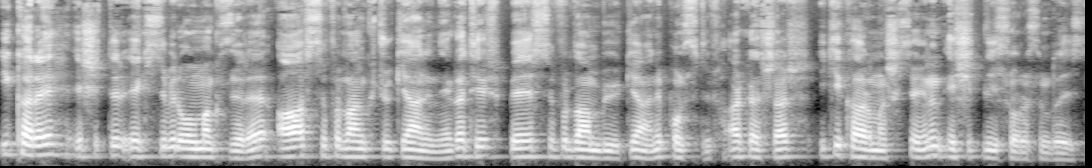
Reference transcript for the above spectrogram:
i kare eşittir eksi 1 olmak üzere a sıfırdan küçük yani negatif b sıfırdan büyük yani pozitif. Arkadaşlar iki karmaşık sayının eşitliği sorusundayız.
